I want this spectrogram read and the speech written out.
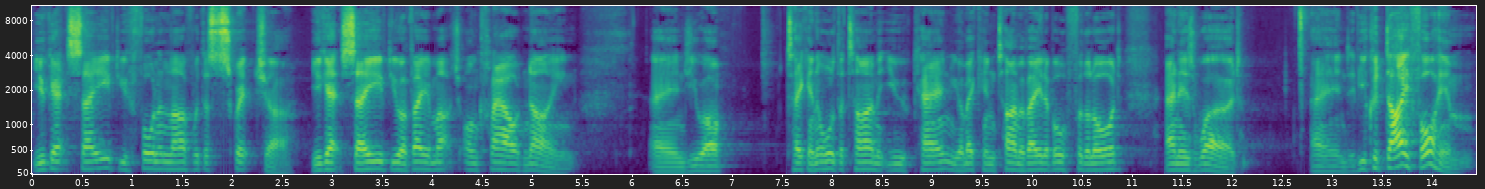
You get saved, you fall in love with the scripture. You get saved, you are very much on cloud nine. And you are taking all the time that you can. You're making time available for the Lord and His Word. And if you could die for Him,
